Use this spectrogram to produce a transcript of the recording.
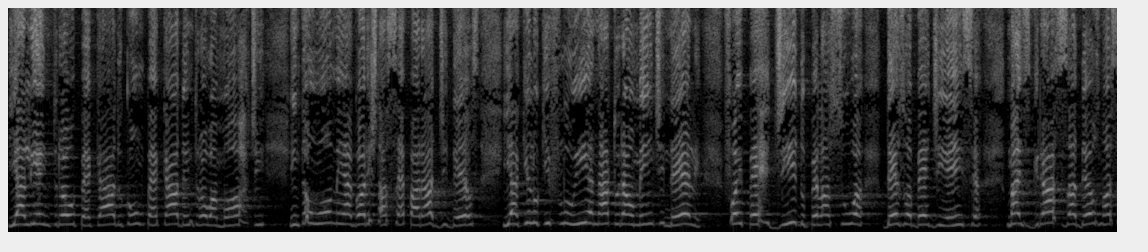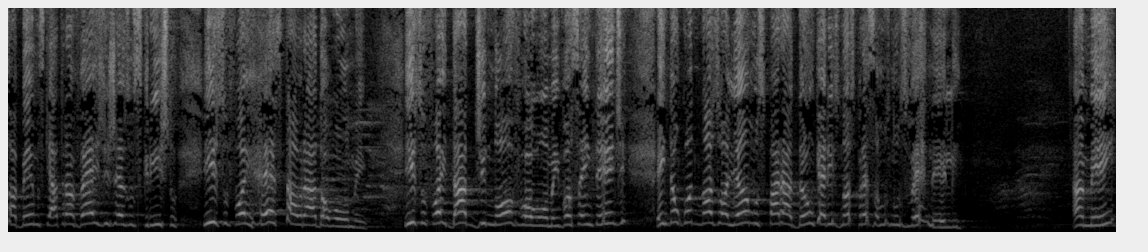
e ali entrou o pecado, com o pecado entrou a morte. Então o homem agora está separado de Deus, e aquilo que fluía naturalmente nele foi perdido pela sua desobediência. Mas graças a Deus nós sabemos que através de Jesus Cristo, isso foi restaurado ao homem. Isso foi dado de novo ao homem, você entende? Então, quando nós olhamos para Adão, queridos, nós precisamos nos ver nele. Amém?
